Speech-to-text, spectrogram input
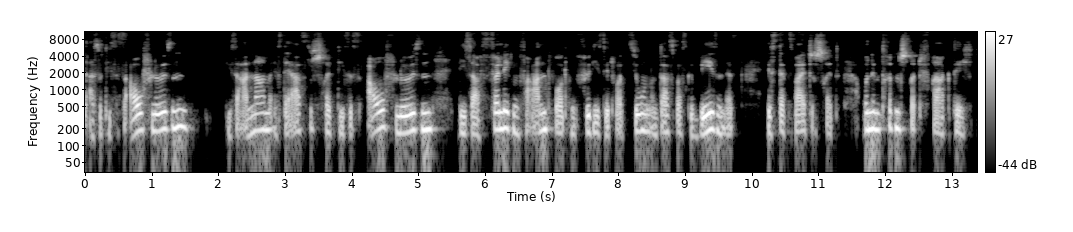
also dieses Auflösen, diese Annahme ist der erste Schritt, dieses Auflösen dieser völligen Verantwortung für die Situation und das, was gewesen ist, ist der zweite Schritt. Und im dritten Schritt frag dich,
